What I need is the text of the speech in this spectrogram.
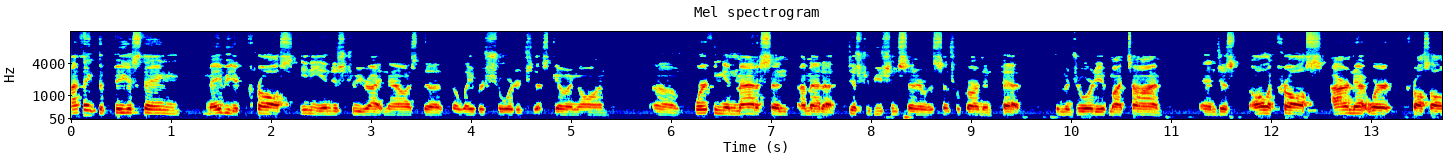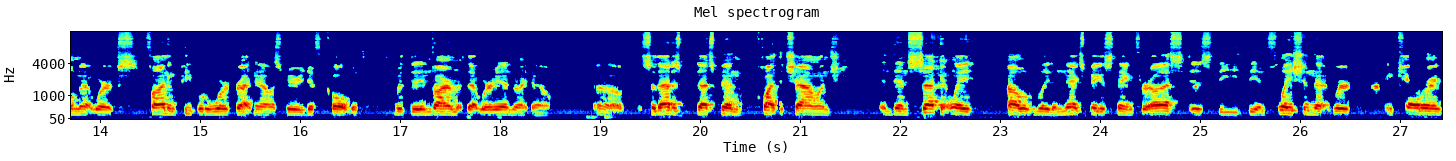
I think the biggest thing, maybe across any industry right now, is the, the labor shortage that's going on. Um, working in Madison, I'm at a distribution center with Central Garden and Pet the majority of my time and just all across our network, across all networks, finding people to work right now is very difficult with, with the environment that we're in right now. Um, so that is that's been quite the challenge. And then secondly, probably the next biggest thing for us is the the inflation that we're encountering,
